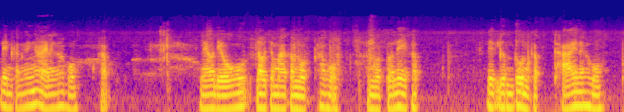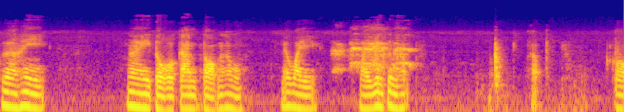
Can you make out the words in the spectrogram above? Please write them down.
เล่นกันง่ายๆเลยครับผมครับ แล้วเดี๋ยวเราจะมากำหนดครับผมกำหนดตัวเลขครับ เลขเริ่มต้นกับท้ายนะครับผม เพื่อให้ง่ายต่อการตอบนะครับผม และไวไวยิ่งขึ้นครับ ก็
